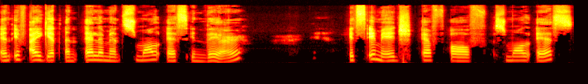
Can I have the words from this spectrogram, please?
And if I get an element small s in there, its image f of small s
